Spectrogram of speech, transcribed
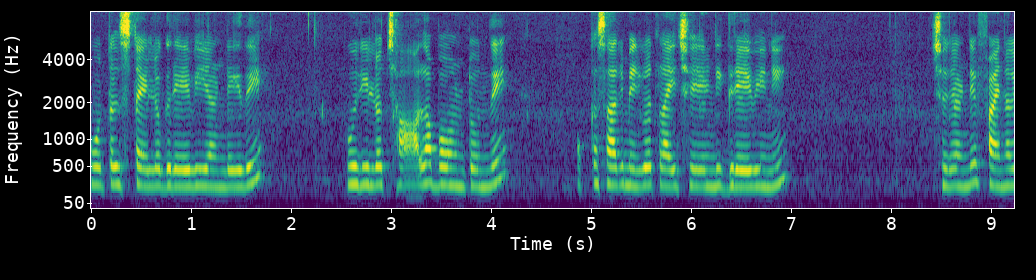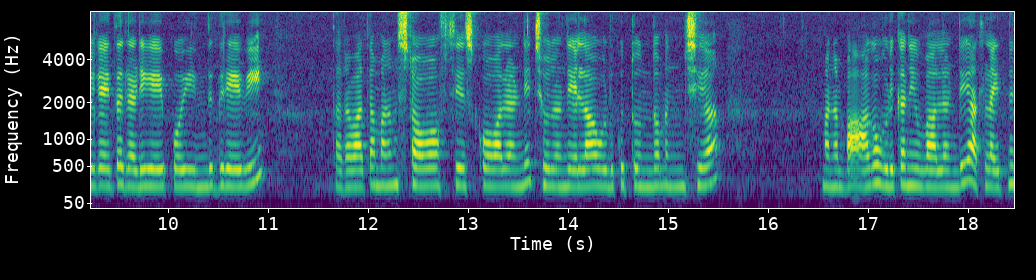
హోటల్ స్టైల్లో గ్రేవీ అండి ఇది. పూరీలో చాలా బాగుంటుంది. ఒక్కసారి మీరు కూడా ట్రై చేయండి గ్రేవీని. చూడండి ఫైనల్గా అయితే రెడీ అయిపోయింది గ్రేవీ. తర్వాత మనం స్టవ్ ఆఫ్ చేసుకోవాలండి. చూడండి ఎలా ఉడుకుతుందో మంచిగా. మనం బాగా ఉడకనివ్వాలండి. అట్లా అయితే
